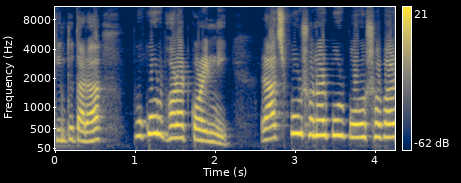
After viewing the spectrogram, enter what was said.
কিন্তু তারা পুকুর ভরাট করেননি। রাজপুর, সোনারপুর পৌরসভার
